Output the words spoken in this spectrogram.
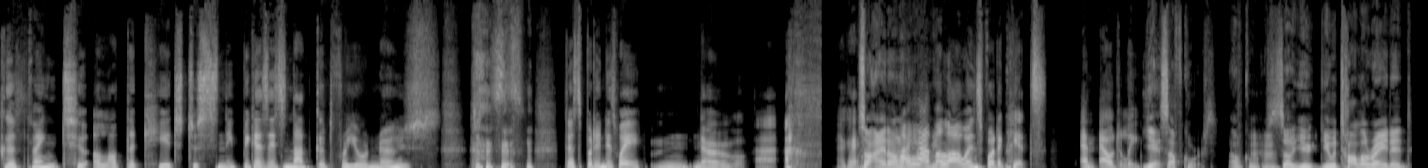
good thing to allow the kids to sneak because it's not good for your nose. That's, put in this way. Mm, No. Uh, okay. so I don't know. I have mean- allowance for the kids and elderly. Yes, of course, of course. Mhm. So you you would tolerate it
